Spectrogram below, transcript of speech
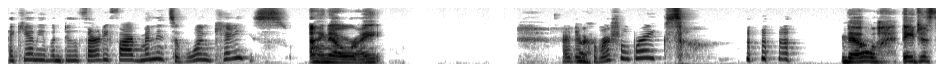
I can't even do 35 minutes of one case. I know, right? Are there Huh. commercial breaks? No, they just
